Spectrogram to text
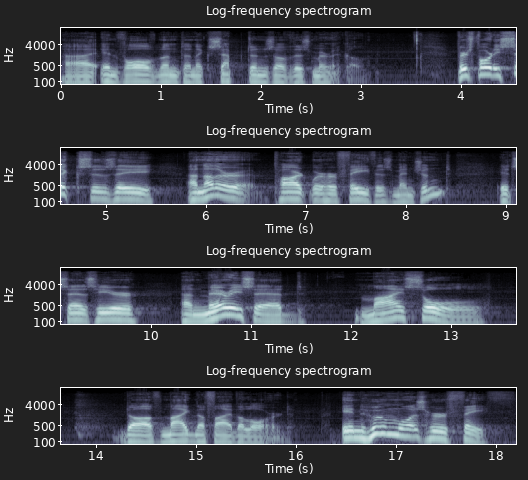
uh, involvement and acceptance of this miracle. Verse 46 is a, another part where her faith is mentioned. It says here, And Mary said, My soul doth magnify the Lord. In whom was her faith?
